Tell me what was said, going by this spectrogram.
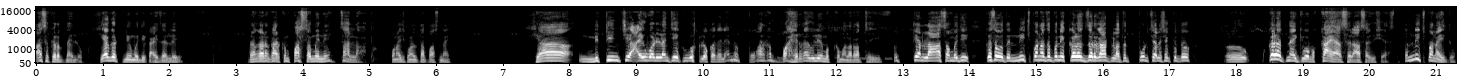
असं करत नाही लोक. ह्या घटनेमध्ये काय झालं आहे रंगारंग कार्यक्रम पाच सहा महिने चालला होता. कोणाची कोणाला तपास नाही. ह्या नितीनचे आईवडिलांची एक गोष्ट लोकात आली. आणि पोरगा बाहेर गाविले मग मला राहतोय पण त्यांना असं म्हणजे कसं होतं नीचपणाचा पण एक कळत जर गाठला तर पुढच्याला शक्यतो कळत नाही की बाबा काय असेल असा विषय असतो. पण नीचपणा येतो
